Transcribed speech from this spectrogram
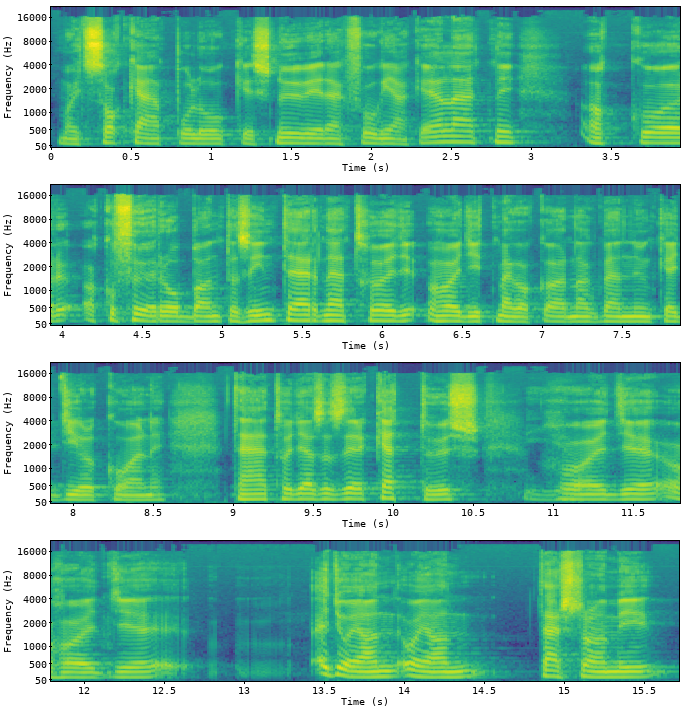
majd szakápolók és nővérek fogják ellátni, akkor, akkor fölrobbant az internet, hogy, hogy itt meg akarnak bennünket gyilkolni. Tehát, hogy ez azért kettős, hogy, hogy egy olyan, olyan társadalmi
